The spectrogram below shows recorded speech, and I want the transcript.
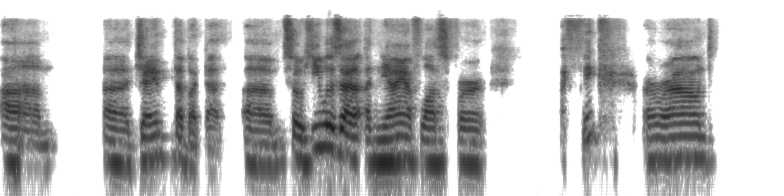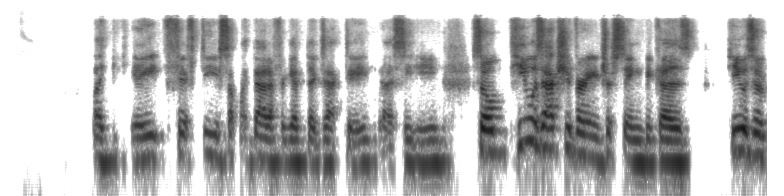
um, uh, Jayanta Bhatta. Um, so he was a, a Nyaya philosopher, I think around like 850, something like that. I forget the exact date, uh, CE. So he was actually very interesting because he was a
